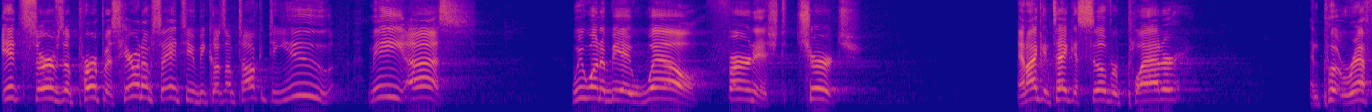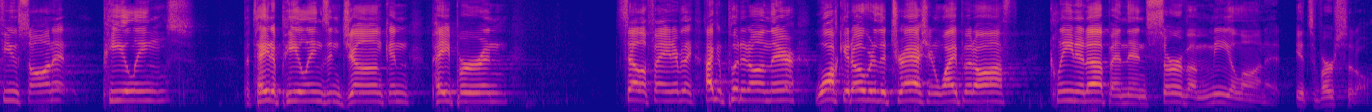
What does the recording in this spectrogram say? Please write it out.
It serves a purpose. Hear what I'm saying to you because I'm talking to you, me, us. We want to be a well furnished church. And I can take a silver platter and put refuse on it, peelings, potato peelings and junk and paper and cellophane, everything. I can put it on there, walk it over to the trash and wipe it off, clean it up, and then serve a meal on it. It's versatile.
